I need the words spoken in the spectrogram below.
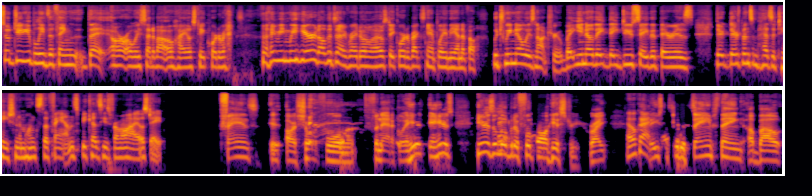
So, do you believe the thing that are always said about Ohio State quarterbacks? I mean, we hear it all the time, right? Ohio State quarterbacks can't play in the NFL, which we know is not true. But you know, they they do say that there is there there's been some hesitation amongst the fans because he's from Ohio State. Fans eh, are short for fanatical. And here and here's here's a little bit of football history, right? Okay. They used to say the same thing about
